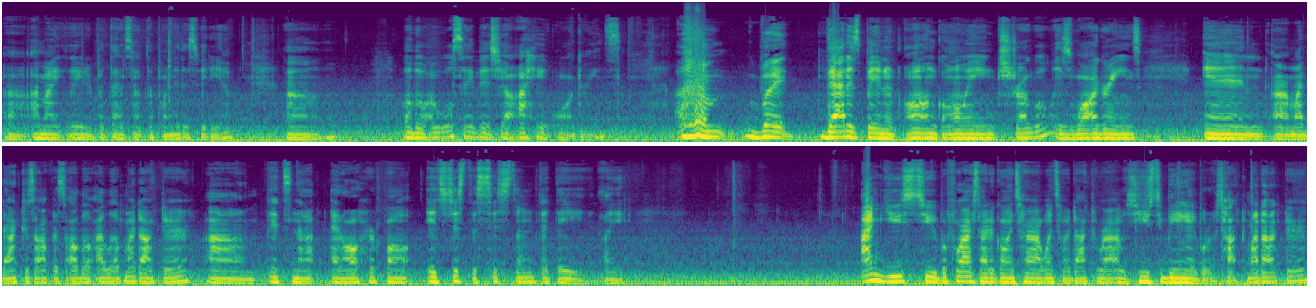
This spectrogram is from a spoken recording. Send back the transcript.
Uh, I might later, but that's not the point of this video. Um, although I will say this, y'all, I hate Walgreens. Um, but that has been an ongoing struggle is Walgreens and uh, my doctor's office although i love my doctor um, it's not at all her fault. It's just the system that they like i'm used to before i started going to her i went to a doctor where i was used to being able to talk to my doctor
